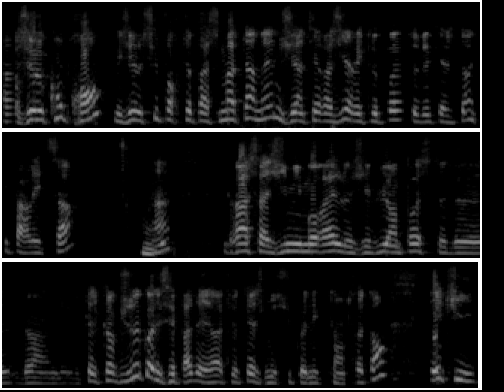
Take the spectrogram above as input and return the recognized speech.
Alors, je le comprends, mais je ne le supporte pas. Ce matin même, j'ai interagi avec le poste de quelqu'un qui parlait de ça. Hein grâce à Jimmy Morel, j'ai vu un poste de, quelqu'un que je ne connaissais pas d'ailleurs, avec lequel je me suis connecté entre-temps, et qui,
